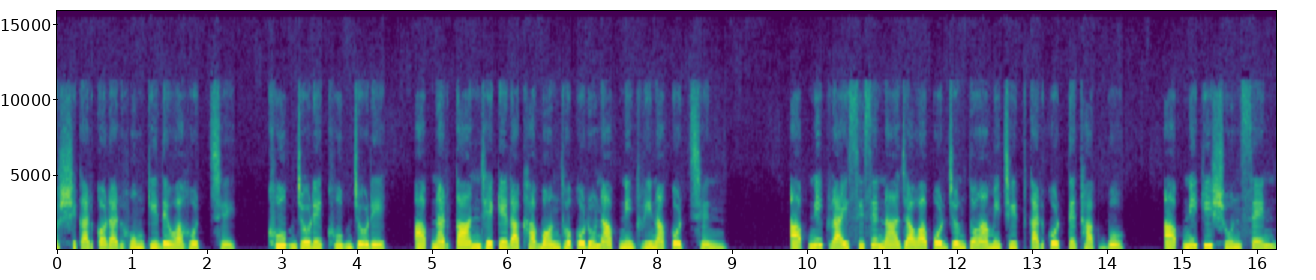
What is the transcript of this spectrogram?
অস্বীকার করার হুমকি দেওয়া হচ্ছে। খুব জোরে খুব জোরে, আপনার কান ঢেকে রাখা বন্ধ করুন, আপনি ঘৃণা করছেন। আপনি ক্রাইসিসে না যাওয়া পর্যন্ত আমি চিৎকার করতে থাকব। আপনি কি শুনছেন?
